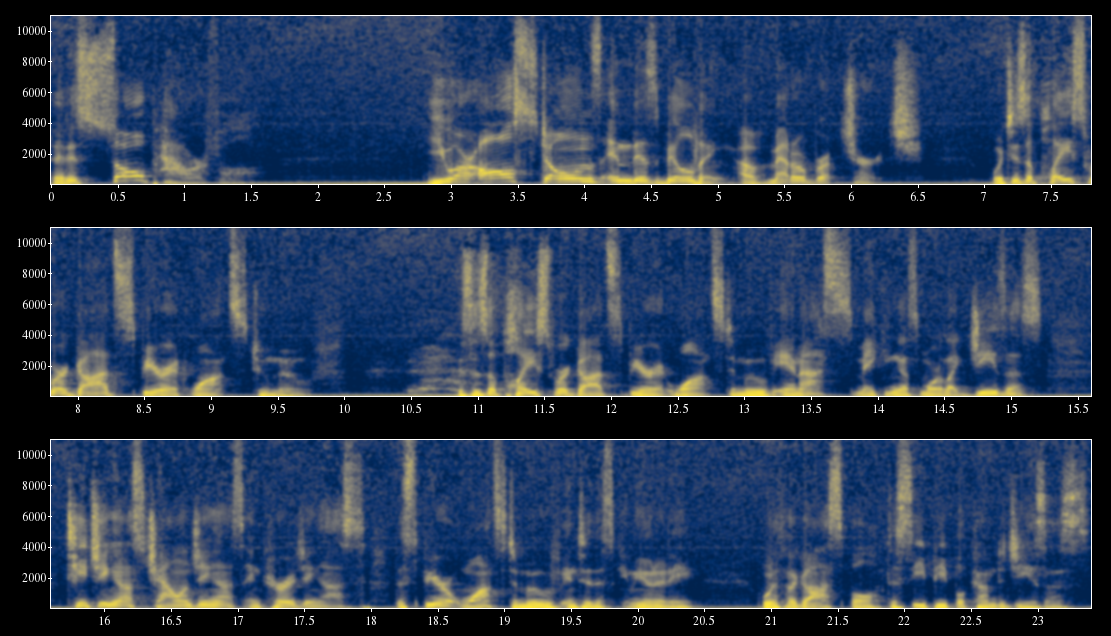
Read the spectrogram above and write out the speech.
that is so powerful. You are all stones in this building of Meadowbrook Church, which is a place where God's Spirit wants to move. This is a place where God's Spirit wants to move in us, making us more like Jesus, teaching us, challenging us, encouraging us. The Spirit wants to move into this community with the gospel to see people come to Jesus.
